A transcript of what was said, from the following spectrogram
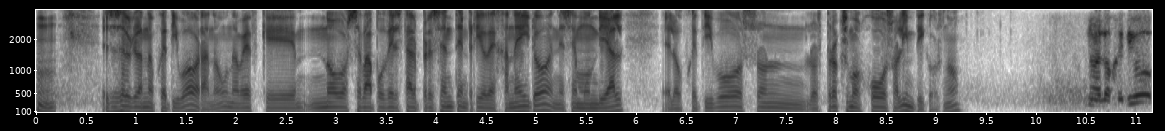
Hmm. Ese es el gran objetivo ahora, ¿no? Una vez que no se va a poder estar presente en Río de Janeiro, en ese mundial, el objetivo son los próximos Juegos Olímpicos, ¿no? No, el objetivo,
